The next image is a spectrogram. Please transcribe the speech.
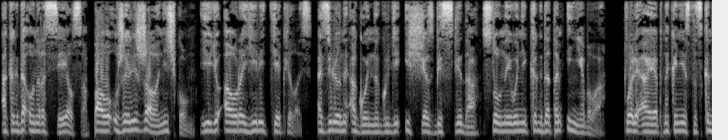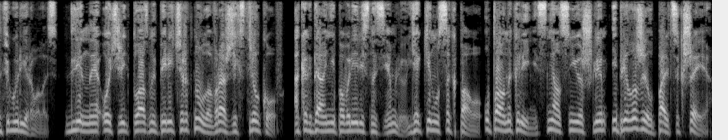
А когда он рассеялся, Пао уже лежала ничком. Ее аура еле теплилась, а зеленый огонь на груди исчез без следа, словно его никогда там и не было. Поле АЭП наконец-то сконфигурировалось. Длинная очередь плазмы перечеркнула вражьих стрелков. А когда они повалились на землю, я кинулся к Пау, упал на колени, снял с нее шлем и приложил пальцы к шее.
